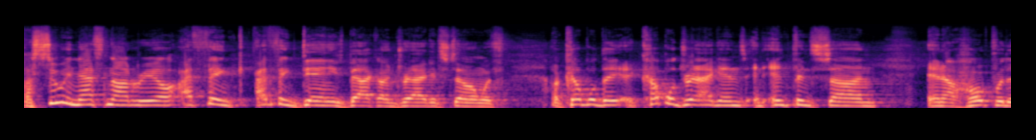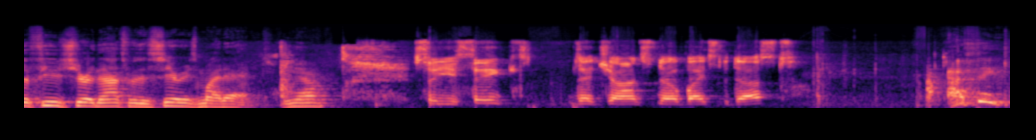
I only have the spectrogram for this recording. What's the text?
assuming that's not real, I think I think Dany's back on Dragonstone with a couple day, a couple dragons, an infant son, and a hope for the future, and that's where the series might end. You know. So you think that Jon Snow bites the dust? I think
